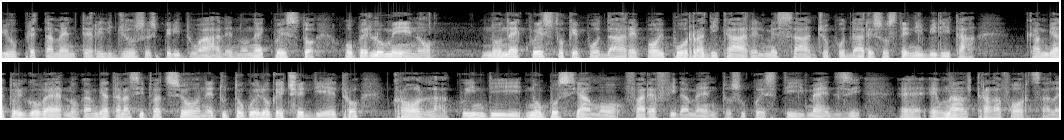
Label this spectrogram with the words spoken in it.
più prettamente religioso e spirituale, non è questo, o perlomeno non è questo che può dare poi, può radicare il messaggio, può dare sostenibilità. Cambiato il governo, cambiata la situazione, tutto quello che c'è dietro crolla, quindi non possiamo fare affidamento su questi mezzi, eh, è un'altra la forza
